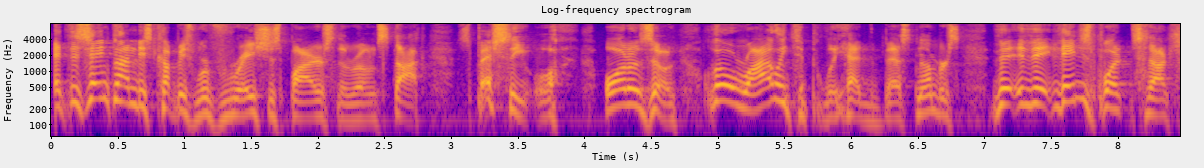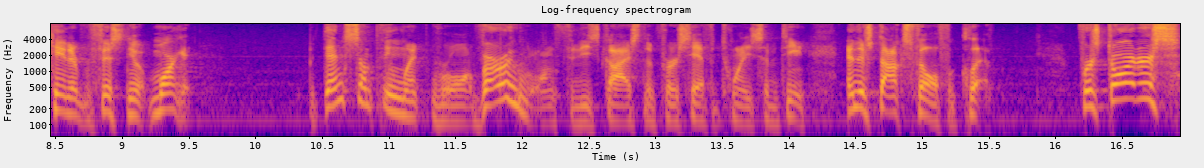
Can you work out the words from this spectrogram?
At the same time, these companies were voracious buyers of their own stock, especially AutoZone. Although O'Reilly typically had the best numbers, they, they, they just bought stock hand over fist in the market. But then something went wrong, very wrong for these guys in the first half of 2017, and their stocks fell off a cliff. For starters,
